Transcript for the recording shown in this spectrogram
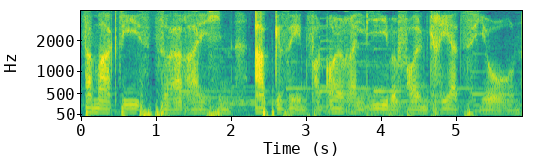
vermag dies zu erreichen, abgesehen von eurer liebevollen Kreation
